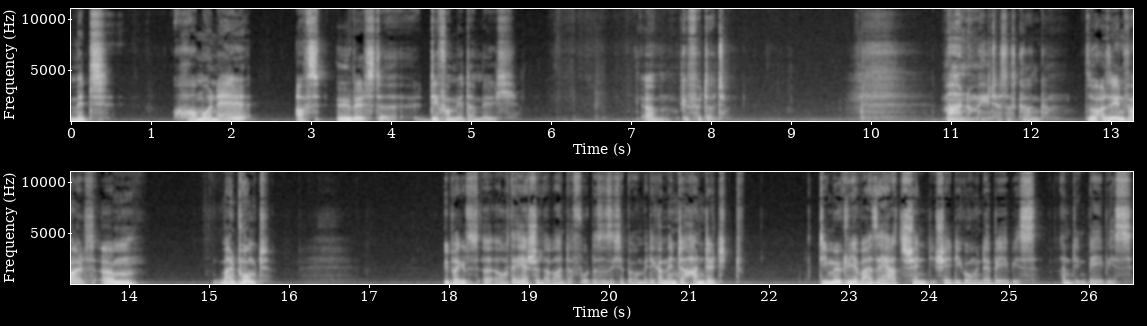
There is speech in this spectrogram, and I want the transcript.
mit hormonell aufs übelste deformierter Milch ähm, gefüttert. Manometer, ist das krank. So, also jedenfalls, ähm, mein Punkt. Übrigens, äh, auch der Hersteller warnt davor, dass es sich dabei um Medikamente handelt, die möglicherweise Herzschädigungen der Babys an den Babys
